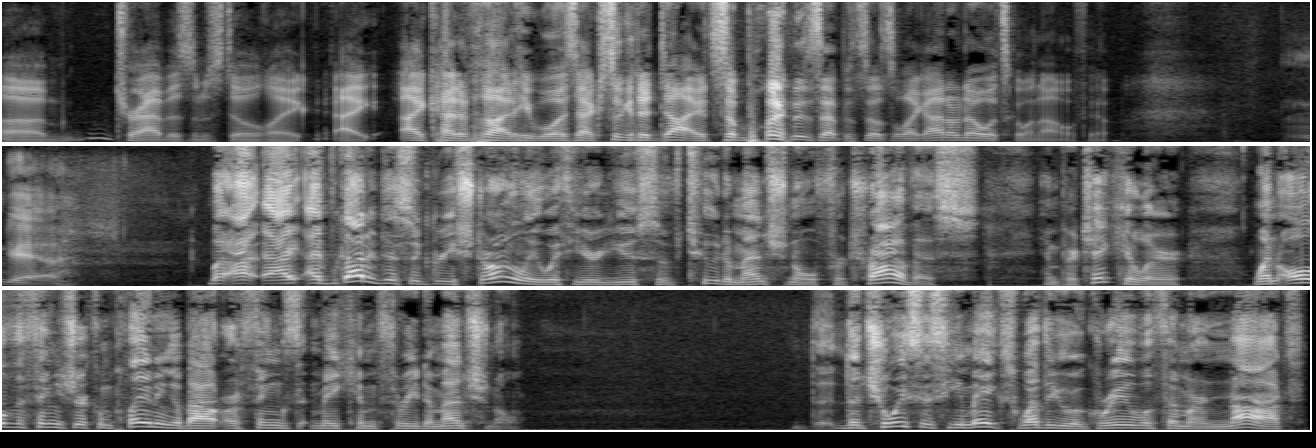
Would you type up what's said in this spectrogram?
Um, Travis, I'm still like, I, I kind of thought he was actually going to die at some point in this episode, so like, I don't know what's going on with him. Yeah. But I, I, I've got to disagree strongly with your use of two dimensional for Travis in particular, when all the things you're complaining about are things that make him three dimensional. The, choices he makes, whether you agree with them or not,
